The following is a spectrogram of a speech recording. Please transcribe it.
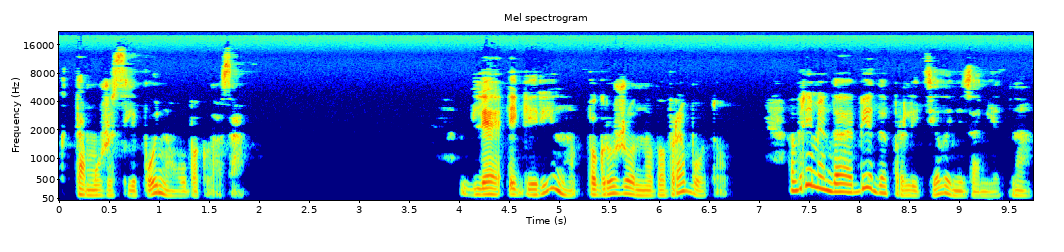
к тому же слепой на оба глаза. Для Эгерина, погруженного в работу, время до обеда пролетело незаметно,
